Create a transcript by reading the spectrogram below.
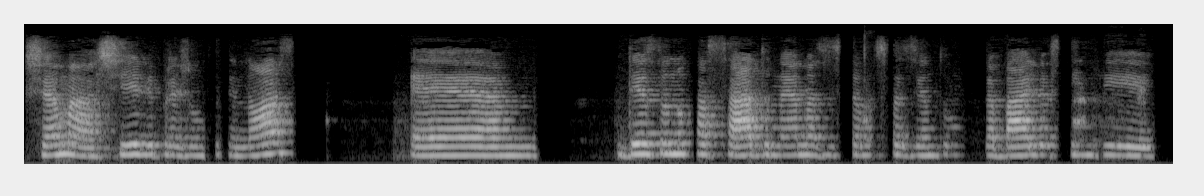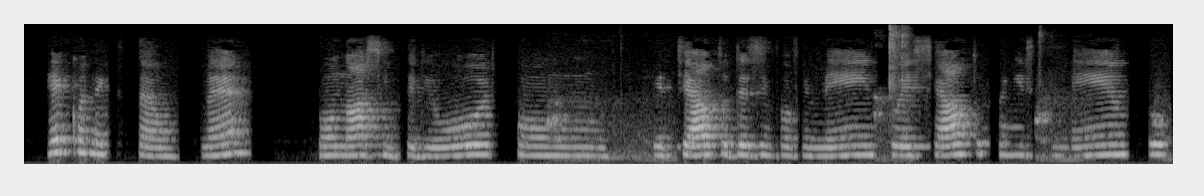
chama a Shirley para junto de nós, é... desde o ano passado, né, nós estamos fazendo um trabalho assim de reconexão, né, com o nosso interior, com esse autodesenvolvimento, esse autoconhecimento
